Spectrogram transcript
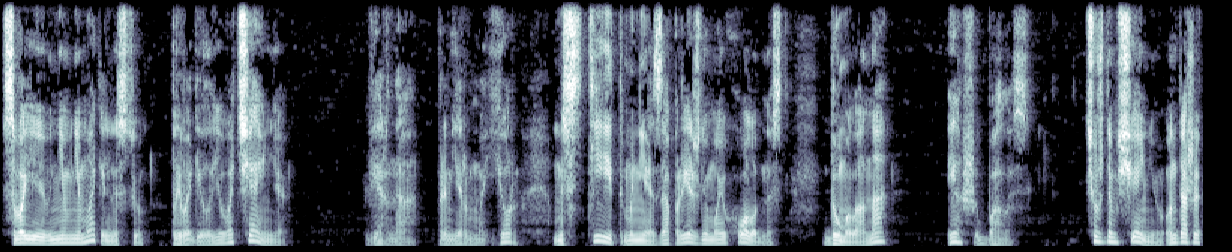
своей невнимательностью приводил ее в отчаяние. Верно, премьер-майор мстит мне за прежнюю мою холодность, думала она и ошибалась. Чуждо мщению он даже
